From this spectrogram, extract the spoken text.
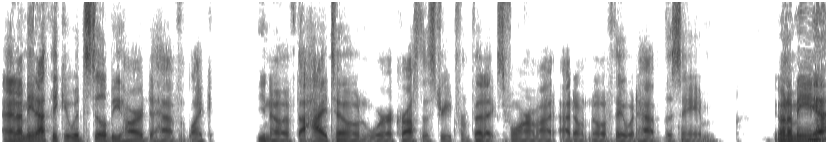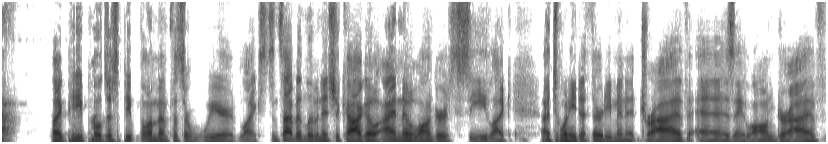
and I mean, I think it would still be hard to have like, you know, if the Hi-Tone were across the street from FedEx Forum, I, I don't know if they would have the same. You know what I mean? Yeah. Like people, just people in Memphis are weird. Like since I've been living in Chicago, I no longer see like a twenty to thirty minute drive as a long drive.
